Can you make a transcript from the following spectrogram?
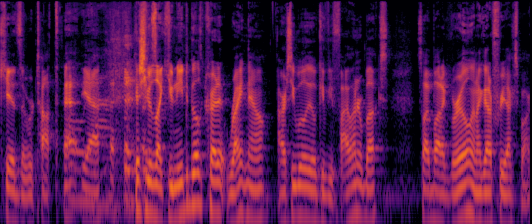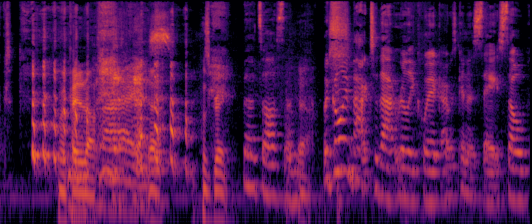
kids that were taught that. Oh, yeah, yeah. because she was like, "You need to build credit right now. RC Willey will give you 500 bucks." So I bought a grill and I got a free Xbox. and I paid it off. Nice. It was great. That's awesome. Yeah. But going back to that really quick, I was gonna say so.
